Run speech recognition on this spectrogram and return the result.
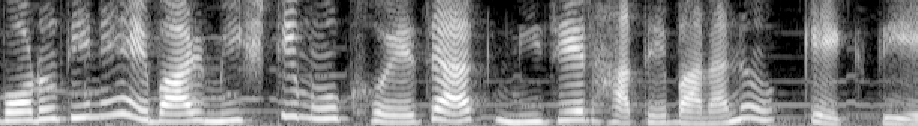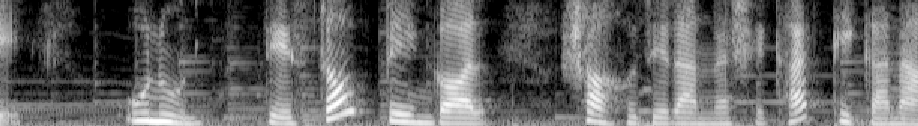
বড়দিনে এবার মিষ্টি মুখ হয়ে যাক নিজের হাতে বানানো কেক দিয়ে। উনুন টেস্ট অফ বেঙ্গল সহজে রান্না শেখার ঠিকানা।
